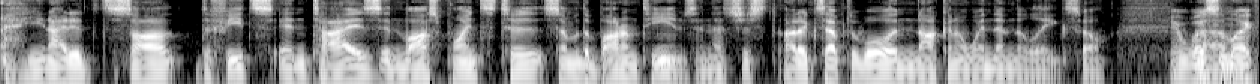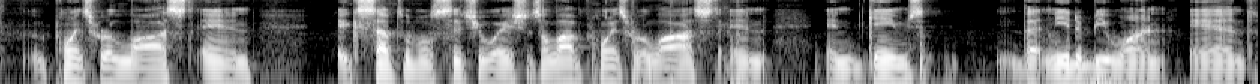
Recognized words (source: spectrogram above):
United saw defeats and ties and lost points to some of the bottom teams, and that's just unacceptable and not going to win them the league. So It wasn't like points were lost in acceptable situations. A lot of points were lost in in games that need to be won, and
